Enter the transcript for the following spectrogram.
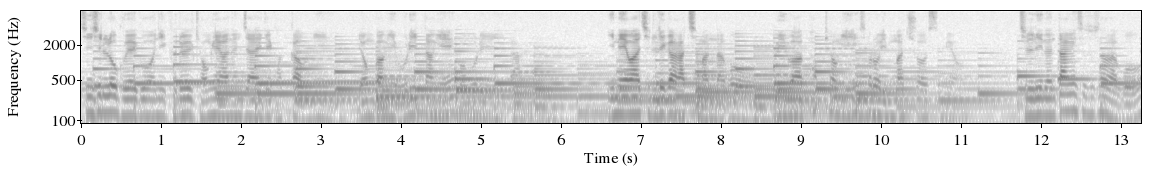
진실로 그의 구원이 그를 경외하는 자에게 가까우니 영광이 우리 땅에 머무리리이다. 인애와 진리가 같이 만나고 의와 화평이 서로 입맞추었으며 진리는 땅에서 솟아나고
